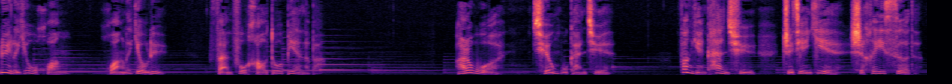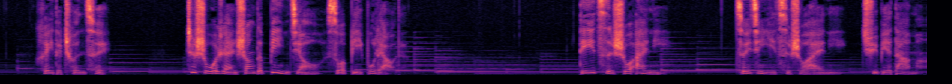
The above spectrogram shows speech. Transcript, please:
绿了又黄，黄了又绿，反复好多遍了吧。而我全无感觉，放眼看去，只见叶是黑色的，黑的纯粹。这是我染霜的鬓角所比不了的。第一次说爱你，最近一次说爱你，区别大吗？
